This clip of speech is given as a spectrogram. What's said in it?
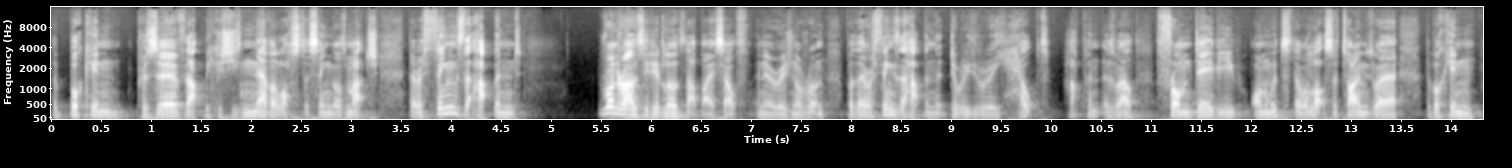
The booking preserved that because she's never lost a singles match. There are things that happened. Ronda Rousey did loads of that by herself in her original run, but there are things that happened that WWE helped happen as well from debut onwards. There were lots of times where the booking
